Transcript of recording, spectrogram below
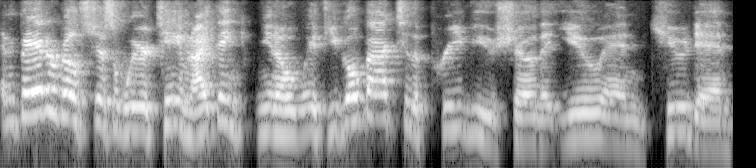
and Vanderbilt's just a weird team. And I think, you know, if you go back to the preview show that you and Q did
